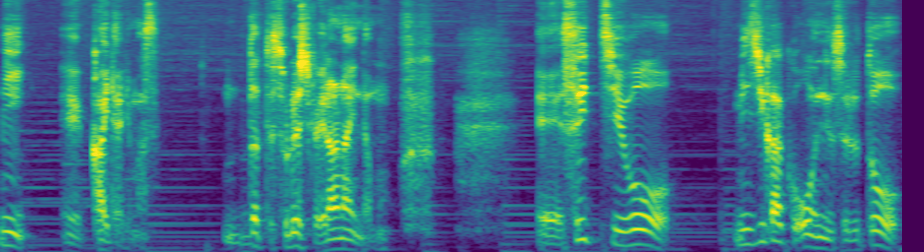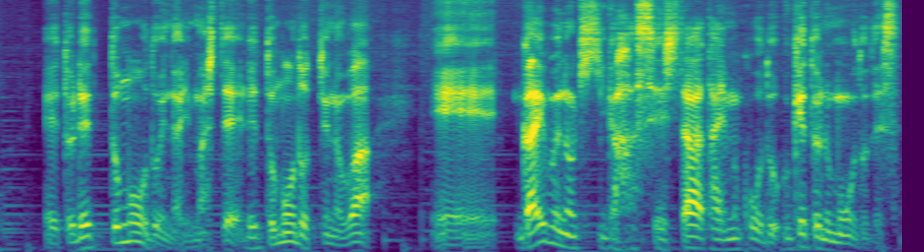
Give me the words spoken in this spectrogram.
に、えー、書いてあります。だってそれしかいらないんだもん。えー、スイッチを短くオンにすると,、えーと、レッドモードになりましてレッドモードっていうのは、えー、外部の機器が発生したタイムコードを受け取るモードです。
